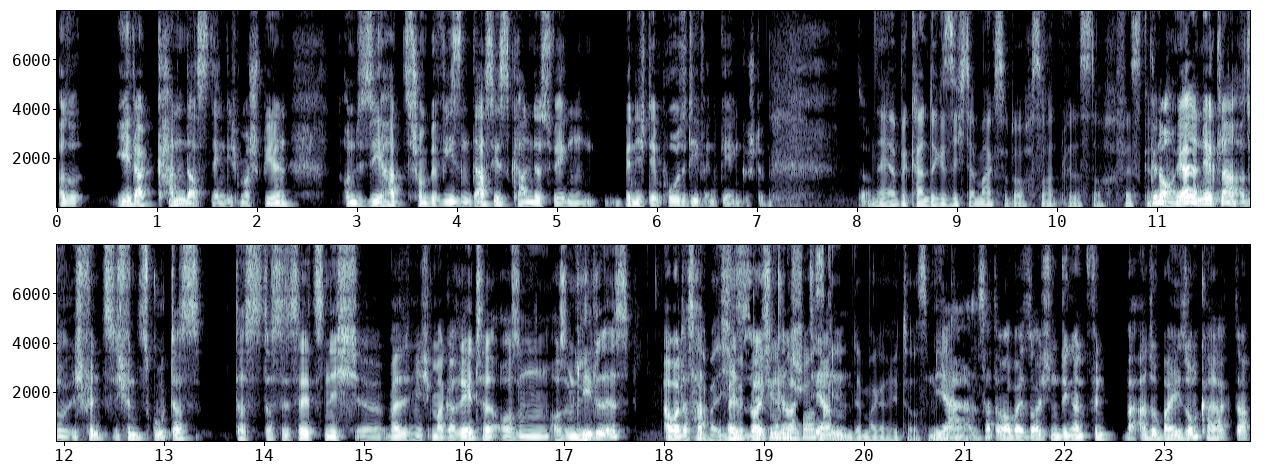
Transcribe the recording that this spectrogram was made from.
also jeder kann das, denke ich mal, spielen. Und sie hat schon bewiesen, dass sie es kann, deswegen bin ich dem positiv entgegengestimmt. Naja, bekannte Gesichter magst du doch. So hatten wir das doch festgehalten. Genau, ja, nee, klar. Also ich finde es ich find's gut, dass, dass, dass es jetzt nicht, äh, weiß ich nicht, Margarete aus dem, aus dem Lidl ist. Aber das hat Aber bei solchen Charakteren. geben, der Margarete aus dem Ja, Lidl. es hat aber bei solchen Dingern, find, also bei so einem Charakter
